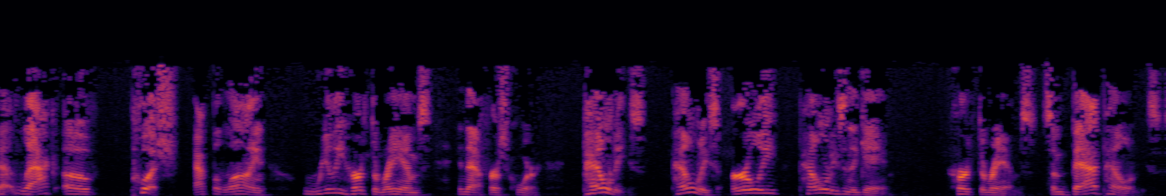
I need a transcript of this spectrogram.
that lack of push at the line really hurt the Rams in that first quarter. Penalties. penalties, early penalties in the game hurt the Rams. Some bad penalties.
